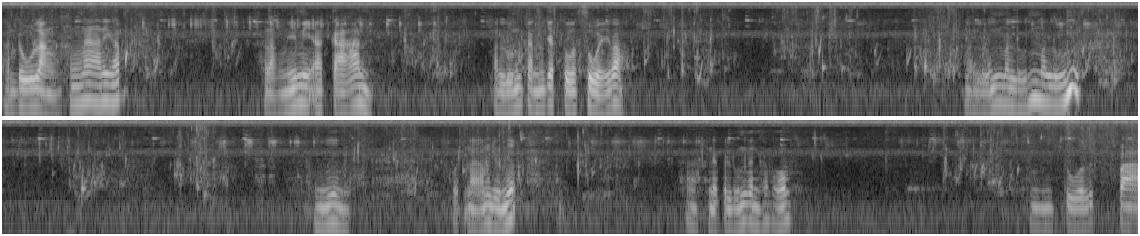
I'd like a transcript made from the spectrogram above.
มาดูหลังข้างหน้านี่ครับ หลังนี้มีอาการมาลุ้นกันจะตัวสวยเปล่ามาลุ้นมาลุ้นมาลุ้นนี่กดน้ำอยู่นี่เดี๋ยวไปลุ้นกันครับผม มีตัวหรือเปล่า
